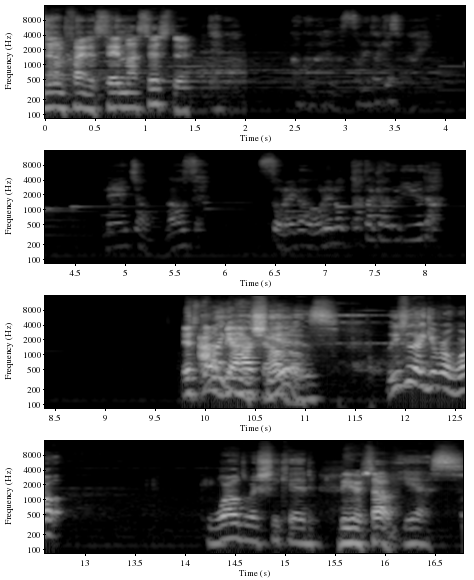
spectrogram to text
Now I'm trying to save my sister. It's I like how shallow. she is. At least I give her a world world where she could be herself. Yes.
